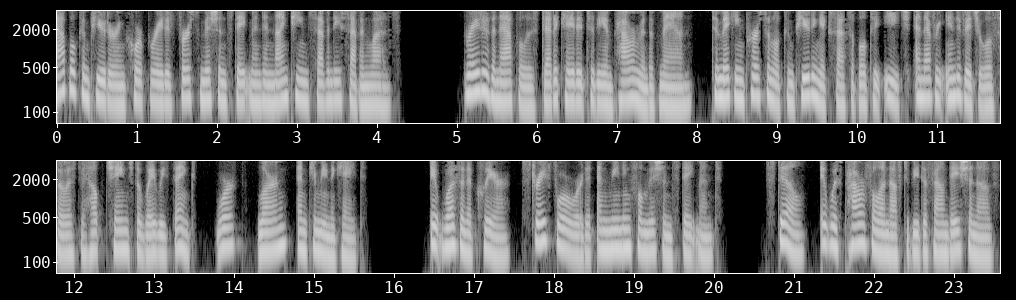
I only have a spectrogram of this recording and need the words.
Apple Computer Incorporated first mission statement in 1977 was Greater than Apple is dedicated to the empowerment of man, to making personal computing accessible to each and every individual so as to help change the way we think, work, learn, and communicate. It wasn't a clear, straightforward, and meaningful mission statement. Still, it was powerful enough to be the foundation of,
